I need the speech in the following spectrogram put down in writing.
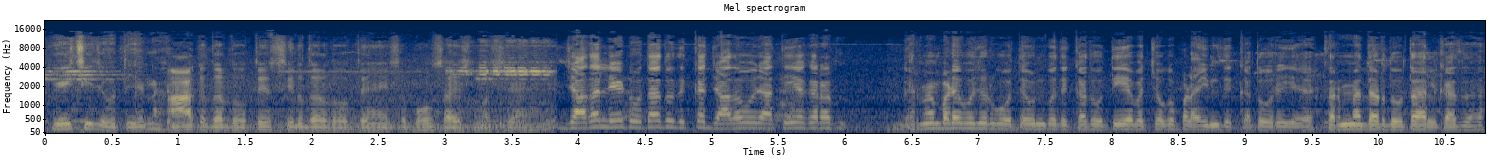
यही चीज़ होती है ना। आँख दर्द होते हैं सिर दर्द होते हैं ऐसे बहुत सारी समस्याएँ हैं। ज़्यादा लेट होता है तो दिक्कत ज़्यादा हो जाती है। अगर आप घर में बड़े बुज़ुर्ग होते हैं उनको दिक्कत होती है बच्चों को पढ़ाई में दिक्कत हो रही है सर में दर्द होता है हल्का सा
